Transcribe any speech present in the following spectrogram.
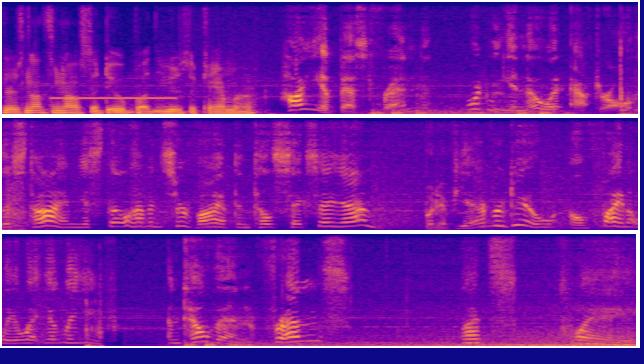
There's nothing else to do but use the camera. Hiya, best friend. Wouldn't you know it, after all this time, you still haven't survived until 6 a.m. But if you ever do, I'll finally let you leave. Until then, friends, let's play.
